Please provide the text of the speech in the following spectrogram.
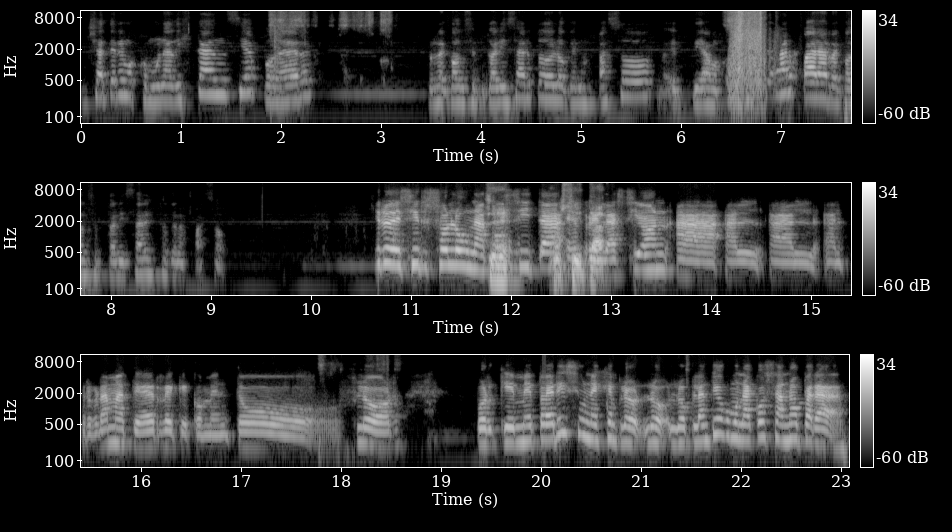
ya tenemos como una distancia, poder reconceptualizar todo lo que nos pasó, eh, digamos, para reconceptualizar esto que nos pasó. Quiero decir solo una cosita, en relación al, programa TR que comentó Flor, porque me parece un ejemplo, lo, planteo como una cosa no para,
